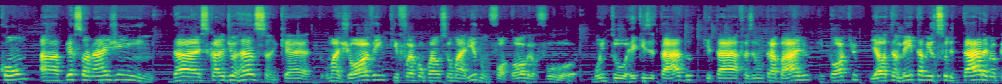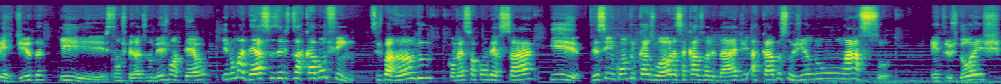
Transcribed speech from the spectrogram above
com a personagem da Scarlett Johansson, que é uma jovem que foi acompanhar o seu marido, um fotógrafo muito requisitado, que tá fazendo um trabalho em Tóquio, e ela também tá meio solitária, meio perdida, e eles estão hospedados no mesmo hotel, e numa dessas eles acabam, enfim, se esbarrando, começam a conversar, e desse encontro casual, dessa casualidade, acaba surgindo um laço entre os dois,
